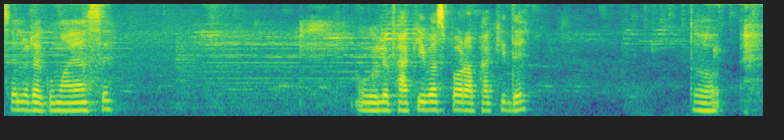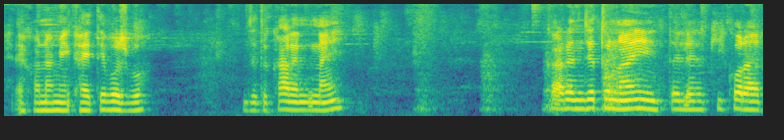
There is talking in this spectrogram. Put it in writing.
ছেলেরা ঘুমায় আছে। ওইগুলো ফাঁকি বাস পড়া ফাঁকি দে। তো এখন আমি খাইতে বসবো। যেহেতু কারেন্ট নাই। কারেন্ট যেহেতু নাই তাহলে কি করার?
